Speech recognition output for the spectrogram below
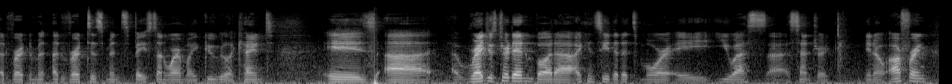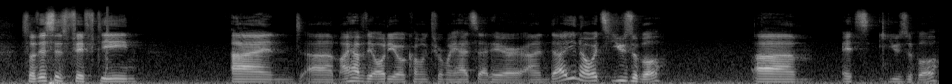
advertisements based on where my Google account is uh, registered in, but uh, I can see that it's more a US uh, centric, you know, offering. So this is 15 and um, I have the audio coming through my headset here, and uh, you know it's usable. Um, it's usable,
